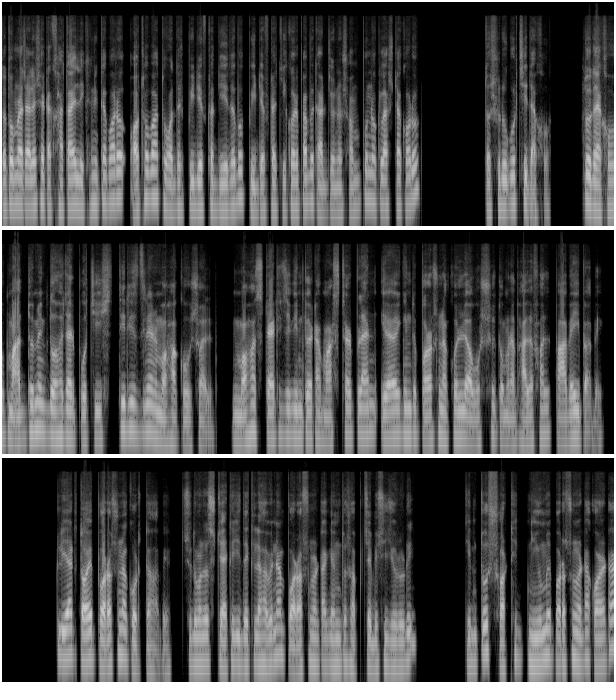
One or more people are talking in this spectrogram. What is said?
তো তোমরা চাইলে সেটা খাতায় লিখে নিতে পারো। অথবা তোমাদের পিডিএফটা দিয়ে দেবো। পিডিএফটা কী করে পাবে? তার জন্য সম্পূর্ণ ক্লাসটা করো। তো শুরু করছি, দেখো। তো দেখো, মাধ্যমিক দু হাজার পঁচিশ তিরিশ দিনের মহাকৌশল। মহা স্ট্র্যাটেজি কিন্তু এটা মাস্টার প্ল্যান এভাবে কিন্তু পড়াশোনা করলে অবশ্যই তোমরা ভালো ফল পাবেই পাবে। ক্লিয়ার তবে পড়াশোনা করতে হবে। শুধুমাত্র স্ট্র্যাটেজি দেখলে হবে না, পড়াশোনাটা কিন্তু সবচেয়ে বেশি জরুরি। কিন্তু সঠিক নিয়মে পড়াশোনাটা করাটা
